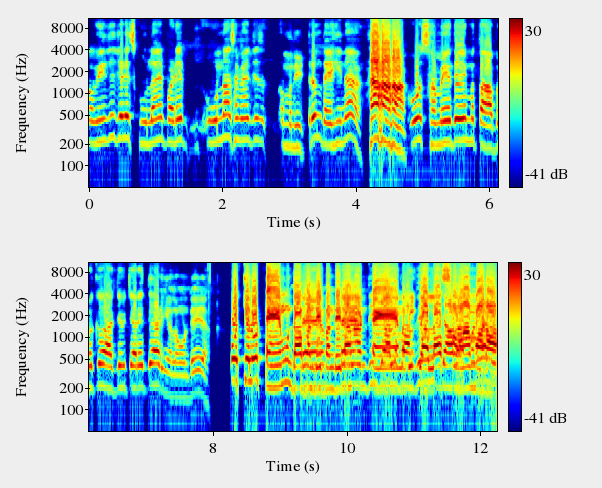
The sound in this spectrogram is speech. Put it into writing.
ਉਹ ਵੀਰ ਜੀ ਜਿਹੜੇ ਸਕੂਲਾਂ 'ਚ ਪੜੇ ਉਹਨਾਂ ਸਮੇਂ 'ਚ ਮਨੀਟਰ ਹੁੰਦੇ ਸੀ ਨਾ। ਹਾਂ ਹਾਂ ਹਾਂ। ਉਹ ਸਮੇਂ ਦੇ ਮੁਤਾਬਕ ਅੱਜ ਵਿਚਾਰੇ ਦਿਹਾੜੀਆਂ ਲਾਉਂਦੇ ਆ। ਉਹ ਚਲੋ ਟਾਈਮ ਹੁੰਦਾ ਬੰਦੇ ਬੰਦੇ ਦਾ ਨਾ ਟਾਈਮ ਦੀ ਗੱਲ ਆ ਸਮਾਂ ਮਾੜਾ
